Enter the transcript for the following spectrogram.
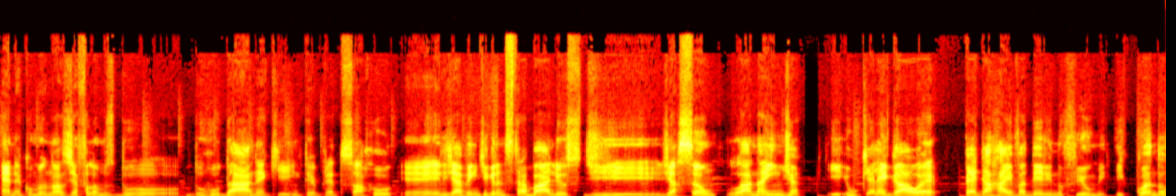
É, né? Como nós já falamos do, do Rudá, né? Que interpreta o Sahu, é, ele já vem de grandes trabalhos de, de ação lá na Índia. E o que é legal é, pega a raiva dele no filme. E quando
